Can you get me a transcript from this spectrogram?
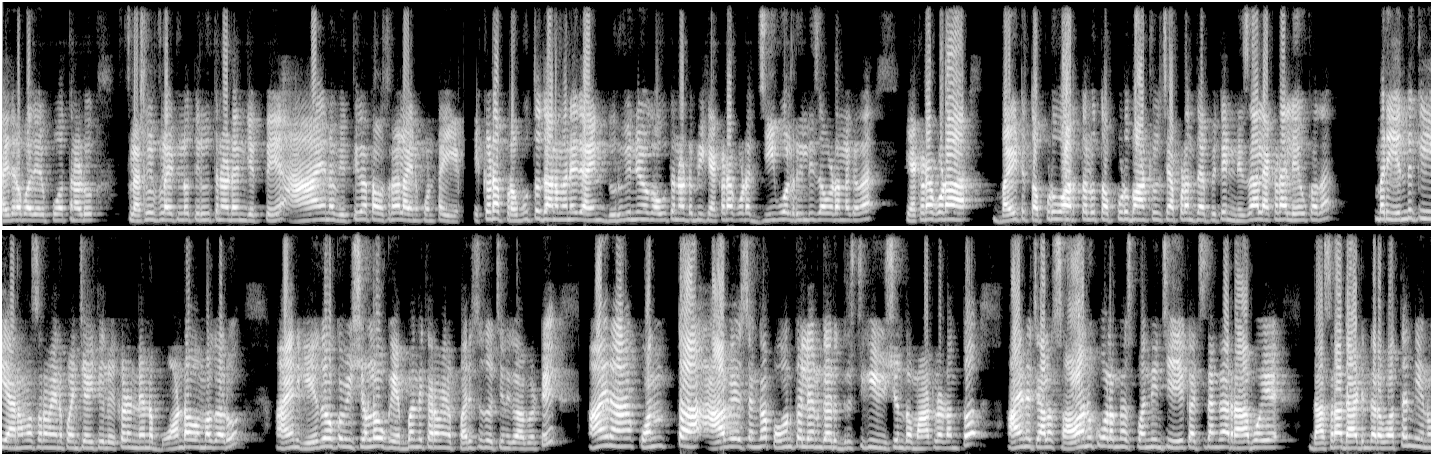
హైదరాబాద్ వెళ్ళిపోతున్నాడు స్పెషల్ ఫ్లైట్లో తిరుగుతున్నాడు అని చెప్పి ఆయన వ్యక్తిగత అవసరాలు ఆయనకు ఉంటాయి. ఇక్కడ ప్రభుత్వ ధనం అనేది ఆయన దుర్వినియోగం అవుతున్నట్టు మీకు ఎక్కడ కూడా జీవోలు రిలీజ్ అవ్వడం కదా. ఎక్కడ కూడా బయట తప్పుడు వార్తలు తప్పుడు మాటలు చెప్పడం తప్పితే నిజాలు ఎక్కడా లేవు కదా. మరి ఎందుకు ఈ అనవసరమైన పంచాయతీలు? ఇక్కడ నిన్న బోండావమ్మ గారు ఆయనకి ఏదో ఒక విషయంలో ఒక ఇబ్బందికరమైన పరిస్థితి వచ్చింది కాబట్టి ఆయన కొంత ఆవేశంగా పవన్ కళ్యాణ్ గారి దృష్టికి ఈ విషయంతో మాట్లాడడంతో ఆయన చాలా సానుకూలంగా స్పందించి ఖచ్చితంగా రాబోయే దసరా దాటిన తర్వాత నేను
